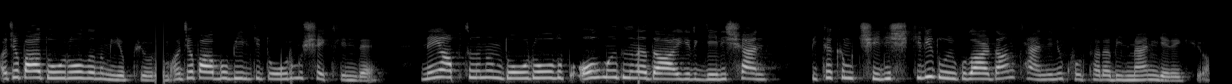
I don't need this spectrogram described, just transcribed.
Acaba doğru olanı mı yapıyorum? Acaba bu bilgi doğru mu şeklinde? Ne yaptığının doğru olup olmadığına dair gelişen bir takım çelişkili duygulardan kendini kurtarabilmen gerekiyor.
